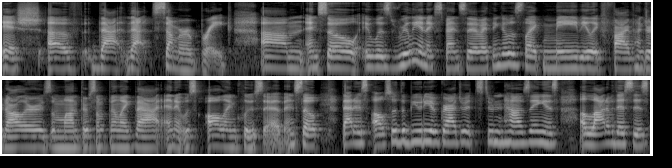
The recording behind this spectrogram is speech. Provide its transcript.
ish of that that summer break. Um, and so it was really inexpensive. I think it was like maybe like $500 a month or something like that and it was all inclusive. And so that is also the beauty of graduate student housing is a lot of this is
